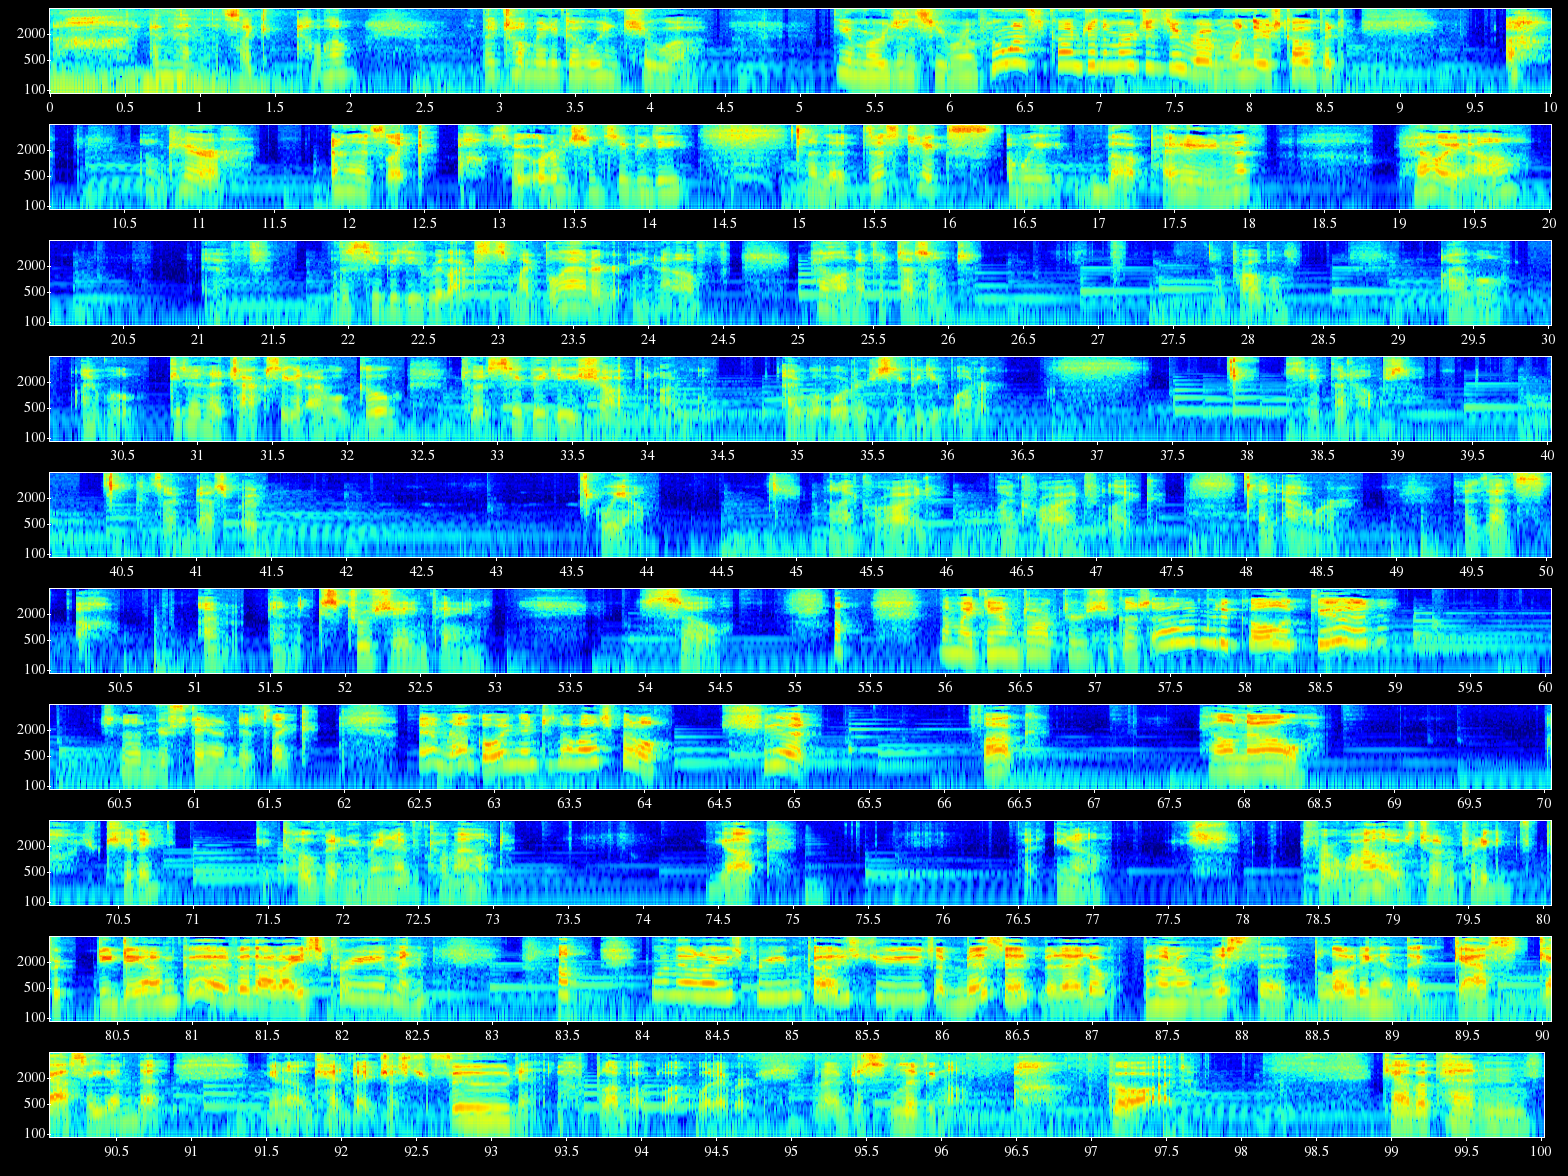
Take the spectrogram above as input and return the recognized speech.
And then it's like, "Hello?" They told me to go into uh the emergency room. Who wants to go into the emergency room when there's COVID? Ugh, I don't care. And it's like, so I ordered some CBD, and that this takes away the pain. Hell yeah. If the CBD relaxes my bladder enough, hell, and if it doesn't, no problem. I will, I will get in a taxi and I will go to a CBD shop and I will I will order CBD water. See if that helps. Because I'm desperate. Yeah. And I cried. I cried for like an hour. Because that's oh, I'm in excruciating pain. So, then my damn doctor, she goes, Oh, I'm gonna call again. To understand, it's like, I am not going into the hospital. Shit. Fuck. Hell no. Oh, you kidding? Get COVID you may never come out. Yuck. But, you know, for a while I was doing pretty, pretty damn good without ice cream and without ice cream cause geez I miss it but I don't I don't miss the bloating and the gas gassy and the you know can't digest your food and blah blah blah whatever but I'm just living off oh, God gabapentin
